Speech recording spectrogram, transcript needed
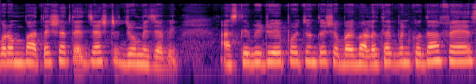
গরম ভাতের সাথে জাস্ট জমে যাবে। আজকের ভিডিও এই পর্যন্ত সবাই ভালো থাকবেন, খোদা হাফেজ।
